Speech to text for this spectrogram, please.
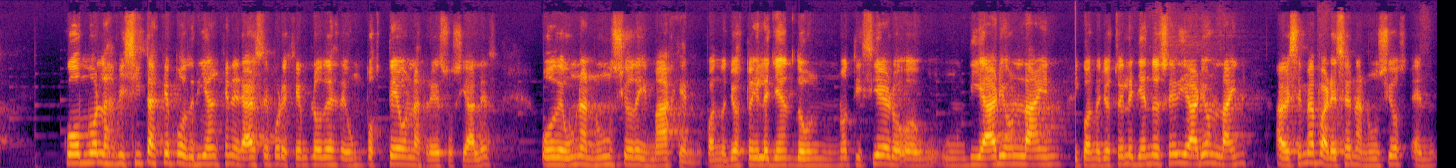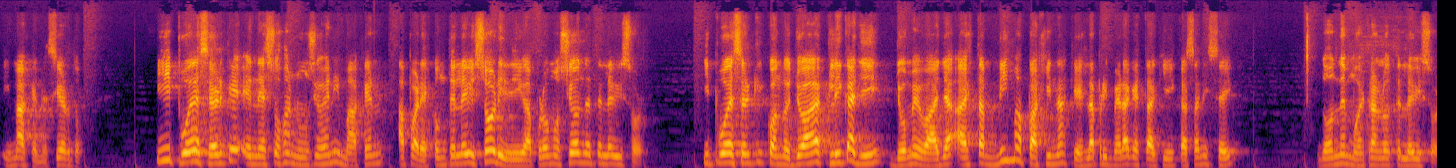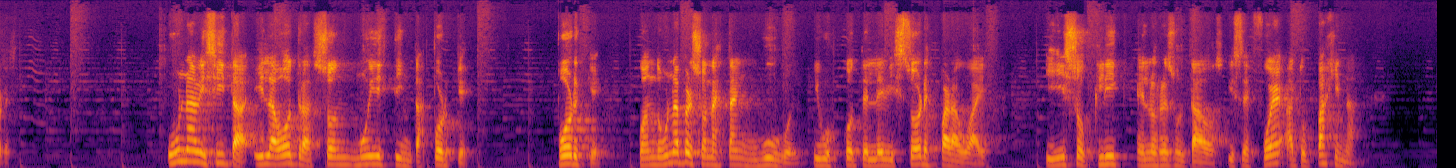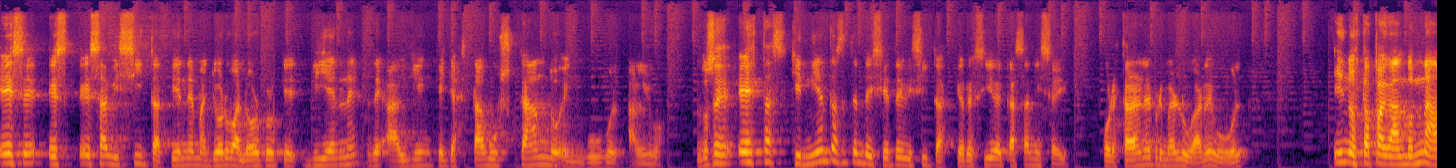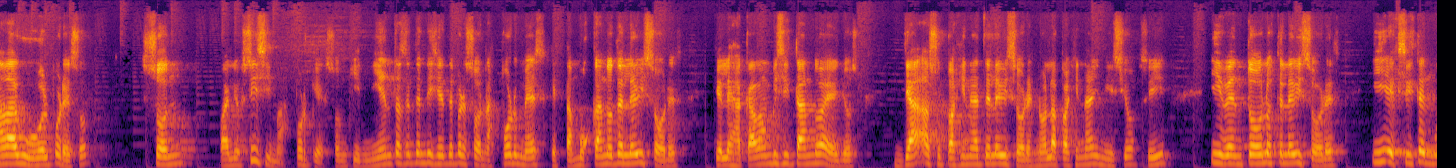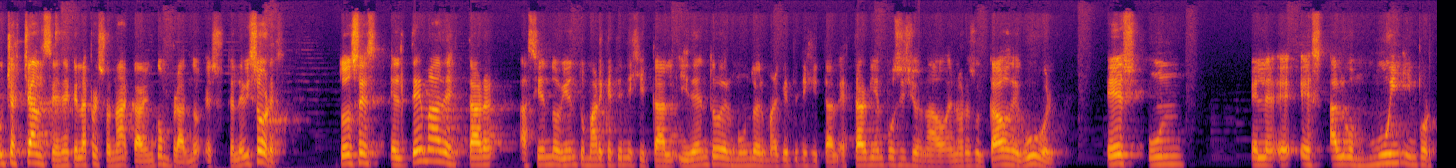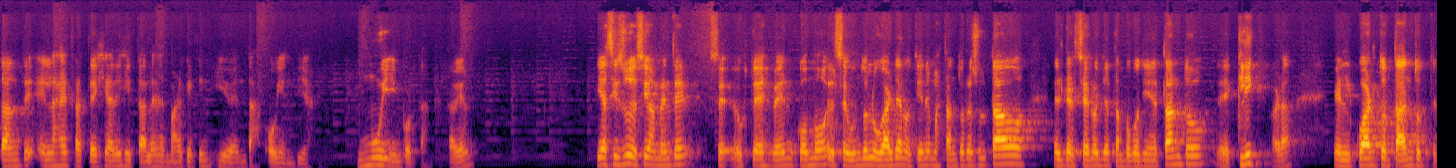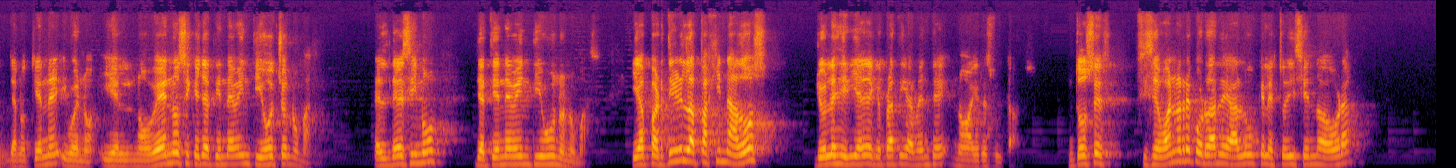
como las visitas que podrían generarse, por ejemplo, desde un posteo en las redes sociales o de un anuncio de imagen. Cuando yo estoy leyendo un noticiero o un diario online y cuando yo estoy leyendo ese diario online, a veces me aparecen anuncios en imágenes, ¿cierto? Y puede ser que en esos anuncios en imagen aparezca un televisor y diga promoción de televisor. Y puede ser que cuando yo haga clic allí, yo me vaya a esta misma página, que es la primera que está aquí, Casa Nisei, donde muestran los televisores. Una visita y la otra son muy distintas. ¿Por qué? Porque cuando una persona está en Google y buscó televisores Paraguay y hizo clic en los resultados y se fue a tu página, ese, es, esa visita tiene mayor valor porque viene de alguien que ya está buscando en Google algo. Entonces, estas 577 visitas que recibe Casa Nisei por estar en el primer lugar de Google y no está pagando nada a Google por eso, son valiosísimas. ¿Por qué? Son 577 personas por mes que están buscando televisores, que les acaban visitando a ellos ya a su página de televisores, no la página de inicio, ¿sí? Y ven todos los televisores y existen muchas chances de que las personas acaben comprando esos televisores. Entonces, el tema de estar haciendo bien tu marketing digital y dentro del mundo del marketing digital, estar bien posicionado en los resultados de Google es, un, es algo muy importante en las estrategias digitales de marketing y ventas hoy en día muy importante, ¿está bien? Y así sucesivamente, ustedes ven cómo el segundo lugar ya no tiene más tanto resultado, el tercero ya tampoco tiene tanto, eh, clic, ¿verdad? El cuarto tanto ya no tiene, y bueno, y el noveno sí que ya tiene 28 nomás. El décimo ya tiene 21 nomás. Y a partir de la página 2, yo les diría ya que prácticamente no hay resultados. Entonces, si se van a recordar de algo que les estoy diciendo ahora,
